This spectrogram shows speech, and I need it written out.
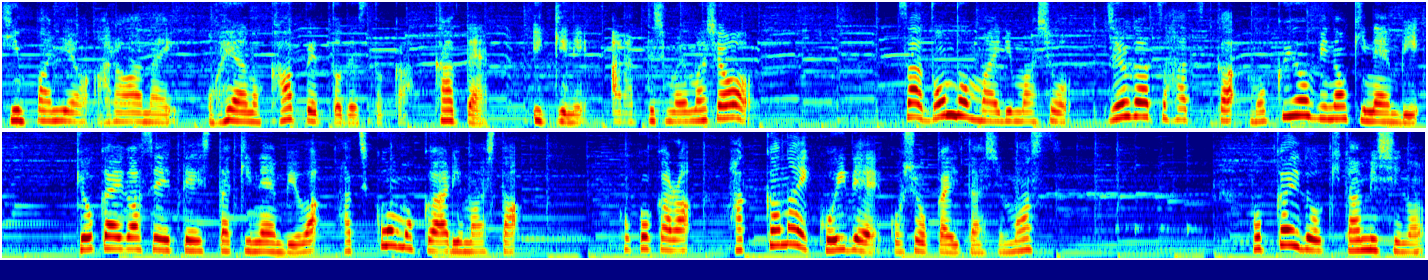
頻繁には洗わないお部屋のカーペットですとかカーテン一気に洗ってしまいましょう。さあどんどん参りましょう。10月20日木曜日の記念日。協会が制定した記念日は8項目ありました。ここからかない恋でご紹介いたします。北海道北見市の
